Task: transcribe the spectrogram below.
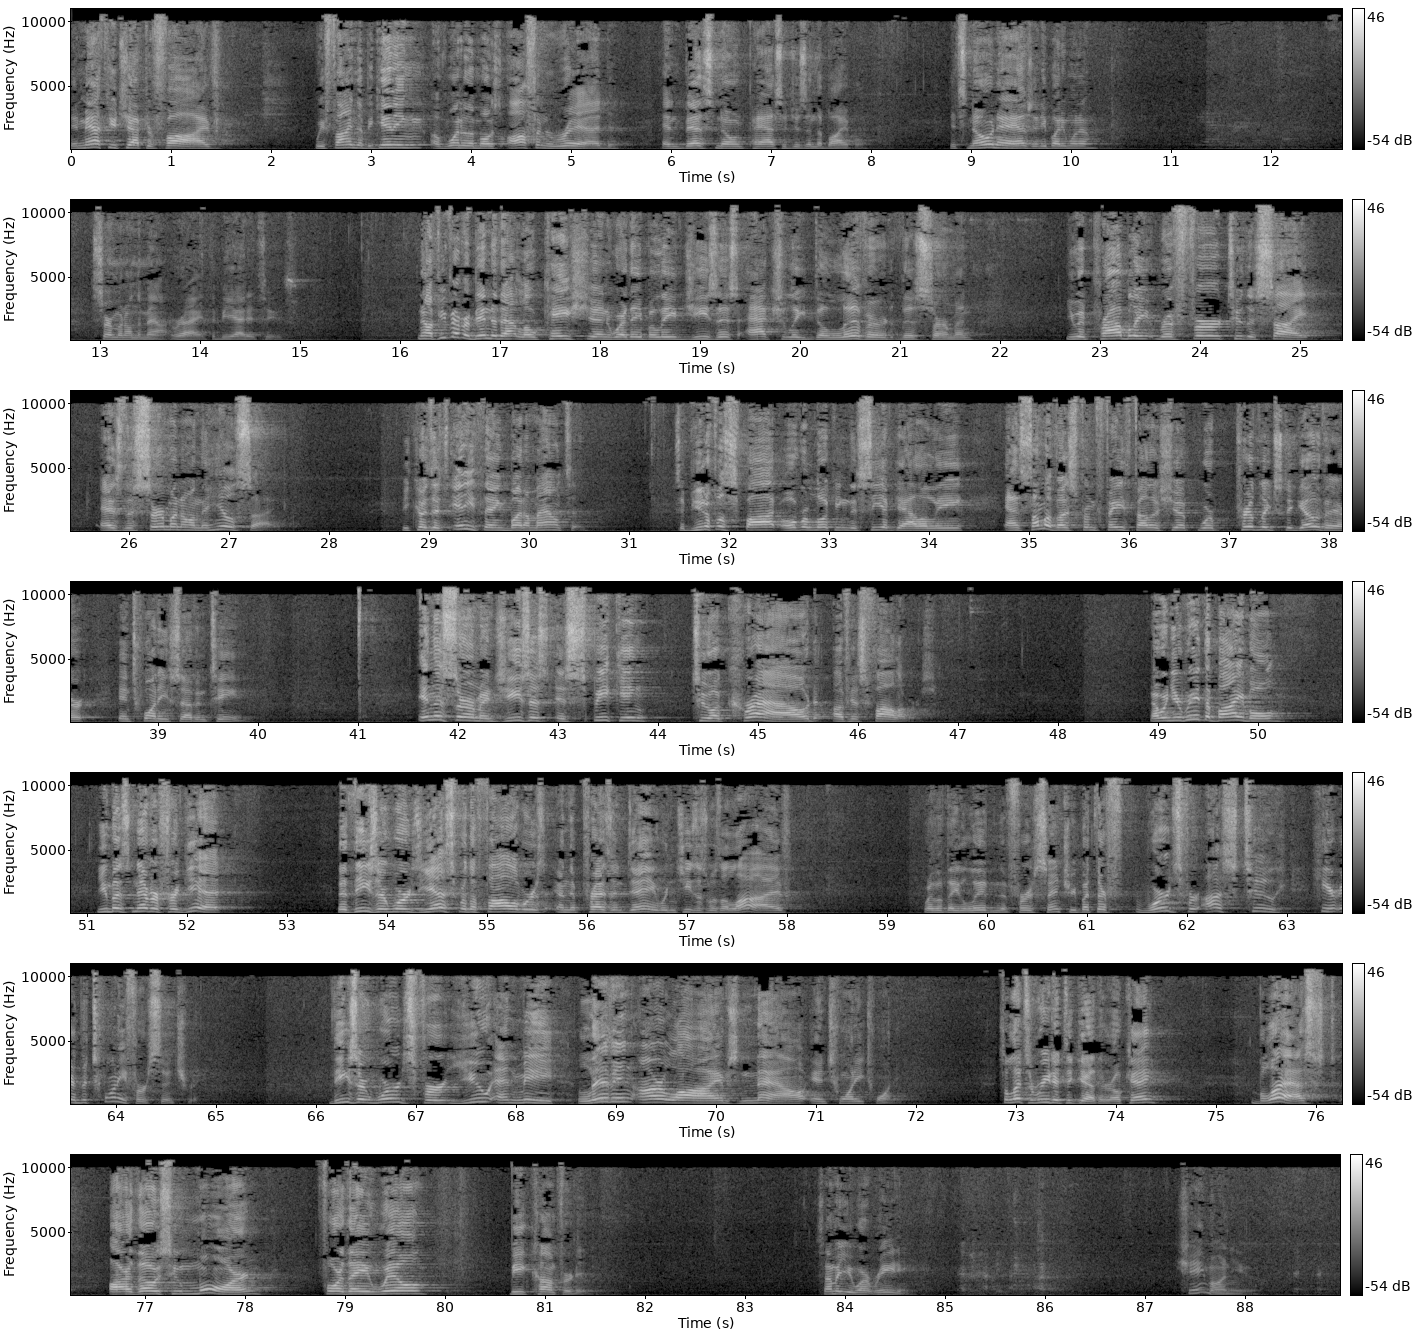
In Matthew chapter 5, we find the beginning of one of the most often read and best known passages in the Bible. It's known as, anybody want to? Sermon on the Mount, right, the Beatitudes. Now, if you've ever been to that location where they believe Jesus actually delivered this sermon, you would probably refer to the site as the Sermon on the Hillside because it's anything but a mountain. It's a beautiful spot overlooking the Sea of Galilee, and some of us from Faith Fellowship were privileged to go there in 2017. In the sermon, Jesus is speaking to a crowd of his followers. Now, when you read the Bible, you must never forget that these are words, yes, for the followers in the present day when Jesus was alive, whether they lived in the first century, but they're words for us too here in the 21st century. These are words for you and me living our lives now in 2020. So let's read it together, okay? Blessed are those who mourn, for they will be comforted. Some of you weren't reading. Shame on you.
